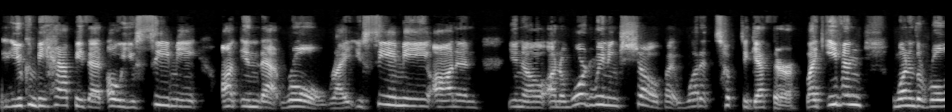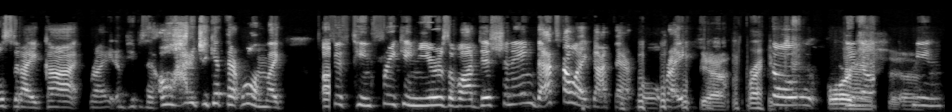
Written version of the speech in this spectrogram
You can be happy that oh you see me on in that role right? You see me on an you know an award winning show but what it took to get there. Like even one of the roles that i got right? And people say oh how did you get that role? I'm like uh, 15 freaking years of auditioning? That's how i got that role right? Yeah. Right. So or, you know uh, i mean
